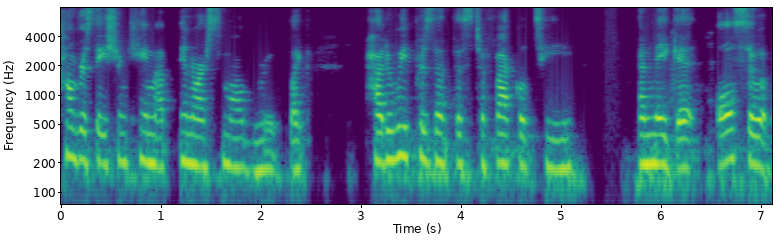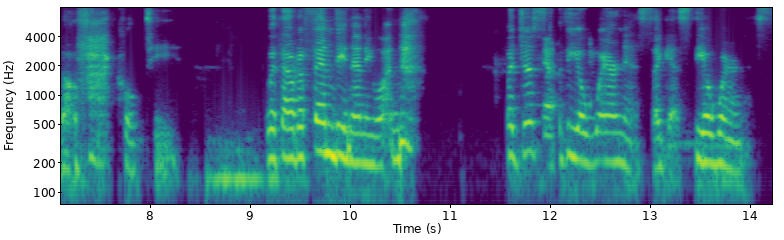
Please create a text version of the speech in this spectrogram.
conversation came up in our small group. Like, how do we present this to faculty and make it also about faculty without offending anyone? But just Yeah. the awareness, I guess, the awareness.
